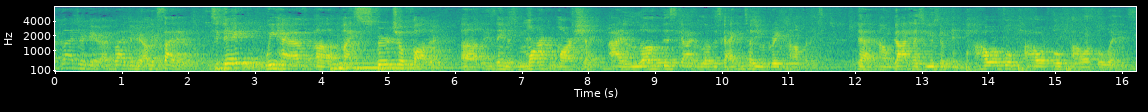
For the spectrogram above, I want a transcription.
I'm glad you're here. I'm glad you're here. I'm excited. Today we have uh, my spiritual father. Uh, his name is Mark Marchak. I love this guy. I love this guy. I can tell you with great confidence that um, God has used him in powerful, powerful, powerful ways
